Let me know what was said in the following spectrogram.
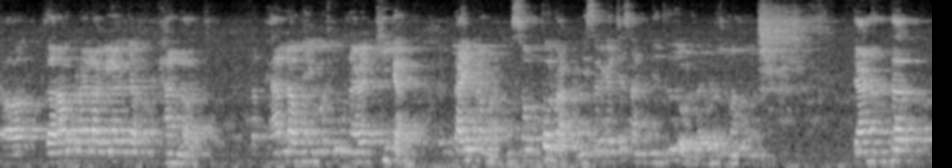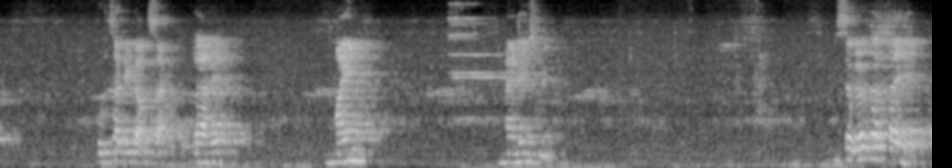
अं, जरा उकडायला लागला की आपण फॅन लावतो. तर फॅन लावणे ही गोष्ट उन्हाळ्यात ठीक आहे. पण काही प्रमाणात समतोल राखा निसर्गाच्या सान्निध्याचं जवळ एवढंच माझं त्यानंतर पुढचा डिटॉक्स आहे कुठला आहे? Mind management. सगळं करता येईल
